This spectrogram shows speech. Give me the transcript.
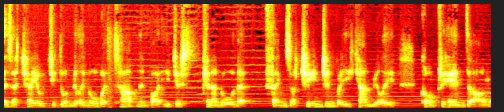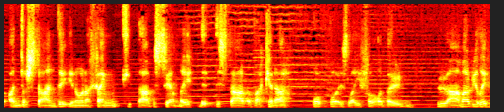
as a child, you don't really know what's happening, but you just kind of know that things are changing, but you can't really comprehend it or understand it, you know. And I think that was certainly the, the start of a kind of what, what is life all about and who am I really?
